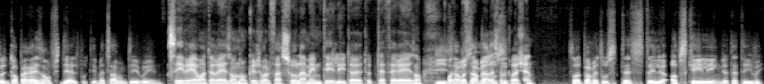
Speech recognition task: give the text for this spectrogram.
une comparaison fidèle, il faut que tu les mettes sur la même TV. C'est vrai, tu as raison. Donc, je vais le faire sur la même télé. Tu as tout à fait raison. ça va te permettre aussi, prochaine. Ça va te permettre aussi de tester le upscaling de ta TV.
